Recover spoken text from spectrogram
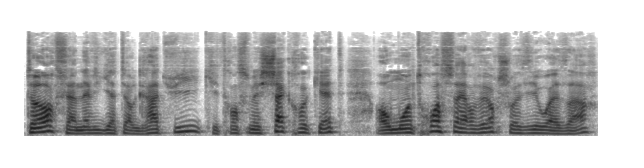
Tor, c'est un navigateur gratuit qui transmet chaque requête à au moins trois serveurs choisis au hasard.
